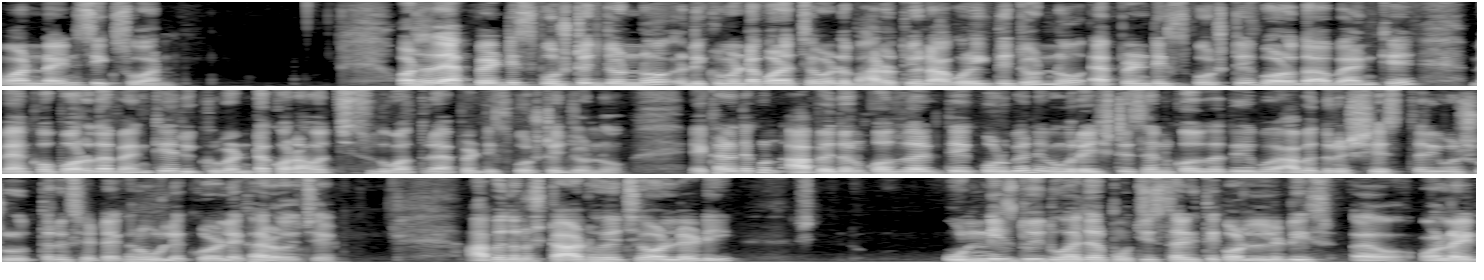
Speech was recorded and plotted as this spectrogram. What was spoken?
one nine six one অর্থাৎ অ্যাপ্রেন্টিক্স পোস্টের জন্য রিক্রুটমেন্টটা করাচ্ছে মানে ভারতীয় নাগরিকদের জন্য অ্যাপ্রেন্টিক্স পোস্টে বরোদা ব্যাংকে ব্যাঙ্ক অফ বরোদা ব্যাংকে রিক্রুটমেন্টটা করা হচ্ছে শুধুমাত্র অ্যাপ্রেন্টিক্স পোস্টের জন্য। এখানে দেখুন আবেদন কত তারিখ থেকে করবেন এবং রেজিস্ট্রেশন কত তারিখ এবং আবেদনের শেষ তারিখ এবং শুরুর তারিখ সেটা এখানে উল্লেখ করে লেখা রয়েছে। আবেদন স্টার্ট হয়েছে অলরেডি উনিশ দুই দু হাজার পঁচিশ তারিখ থেকে already online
